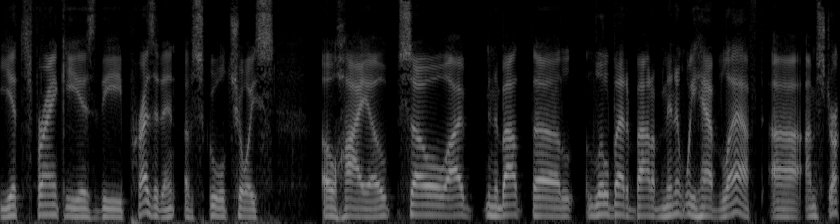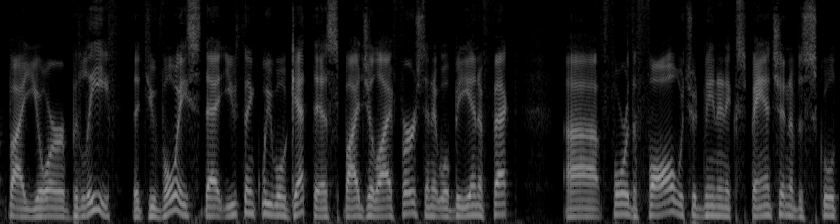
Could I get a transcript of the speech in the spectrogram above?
Yitz Frank. He is the president of School Choice Ohio. So, I, in about a little bit about a minute we have left, uh, I'm struck by your belief that you voice that you think we will get this by July 1st, and it will be in effect uh, for the fall, which would mean an expansion of the school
